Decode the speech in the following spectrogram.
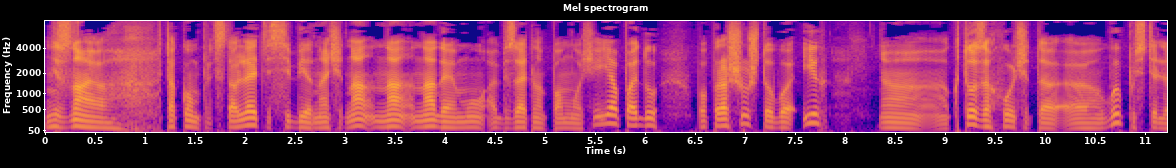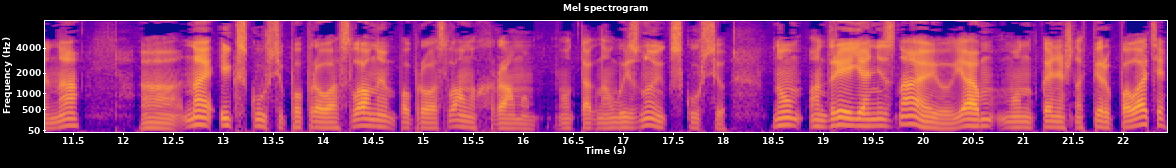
не знаю, в таком, представляете себе, значит, на, на, надо ему обязательно помочь. И я пойду попрошу, чтобы их, э, кто захочет, выпустили на а, на экскурсию по православным, по православным храмам. Вот так, на выездную экскурсию. Ну, Андрея я не знаю. Я, он, конечно, в первой палате.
